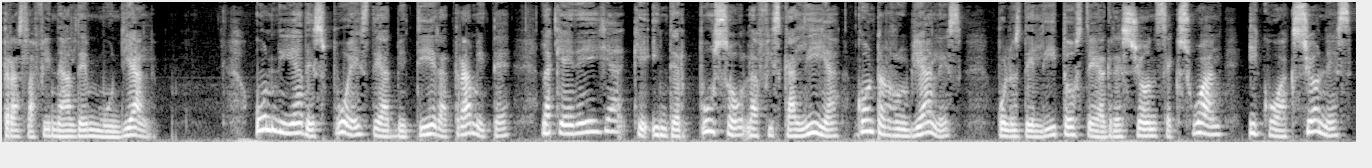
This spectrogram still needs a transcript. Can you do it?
tras la final del Mundial. Un día después de admitir a trámite la querella que interpuso la Fiscalía contra Rubiales por los delitos de agresión sexual y coacciones,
